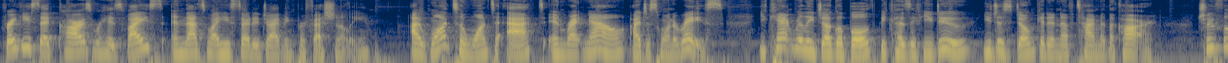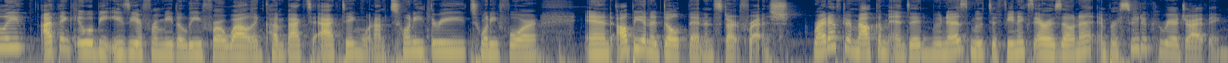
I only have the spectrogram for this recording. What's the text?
Frankie said cars were his vice, and that's why he started driving professionally. I want to want to act, and right now, I just want to race. You can't really juggle both because if you do, you just don't get enough time in the car. Truthfully, I think it will be easier for me to leave for a while and come back to acting when I'm 23, 24, and I'll be an adult then and start fresh. Right after Malcolm ended, Muniz moved to Phoenix, Arizona and pursued a career driving.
